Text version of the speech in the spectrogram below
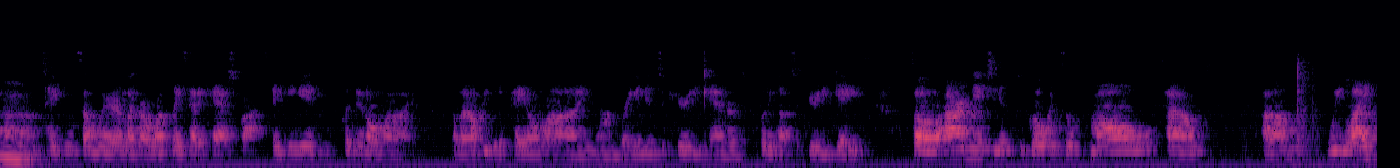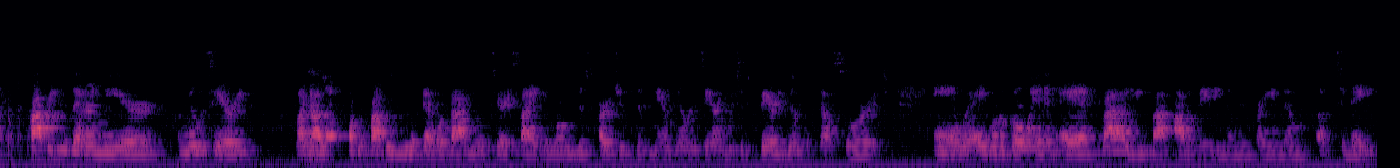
Mm. Um, taking somewhere like our one place had a cash box, taking it, and putting it online, allowing people to pay online, um, bringing in security cameras, putting up security gates. So our niche is to go into small towns. Um, we like properties that are near militaries. Like yeah. our last couple properties we looked at were by a military site. The one we just purchased is near military, which is very good for self storage and we're able to go in and add value by automating them and bringing them up to date.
